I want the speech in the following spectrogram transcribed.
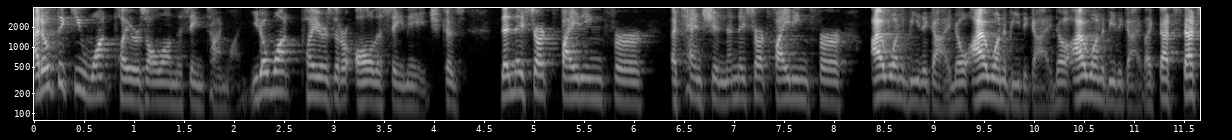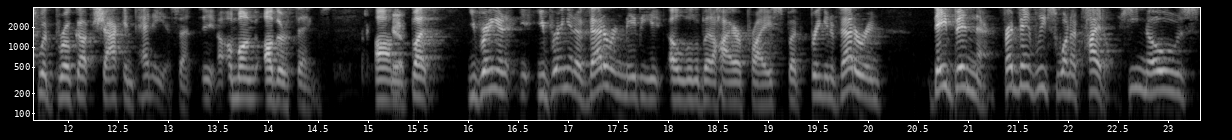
I don't think you want players all on the same timeline. You don't want players that are all the same age because then they start fighting for attention. Then they start fighting for I want to be the guy. No, I want to be the guy. No, I want to be the guy. Like that's that's what broke up Shaq and Penny, among other things. Um, yeah. But you bring in you bring in a veteran, maybe a little bit higher price, but bring in a veteran, they've been there. Fred Van VanVleet's won a title. He knows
